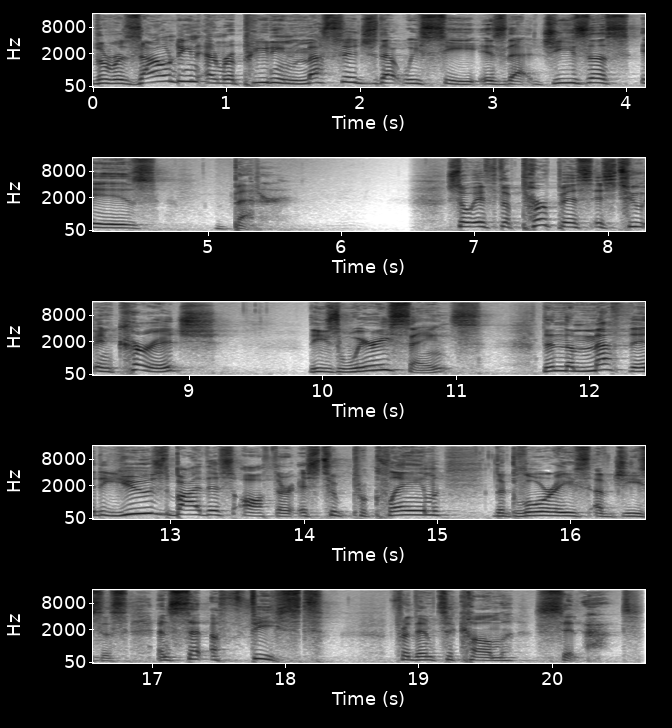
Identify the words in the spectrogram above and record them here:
the resounding and repeating message that we see is that Jesus is better. So, if the purpose is to encourage these weary saints, then the method used by this author is to proclaim the glories of Jesus and set a feast for them to come sit at.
